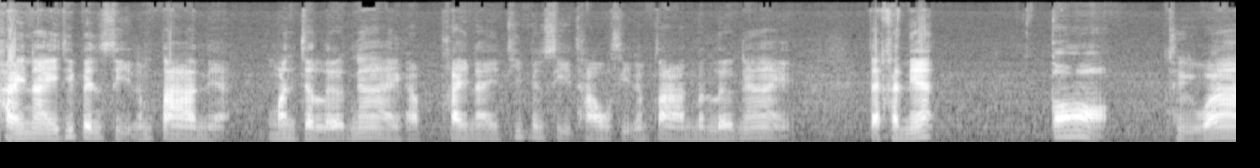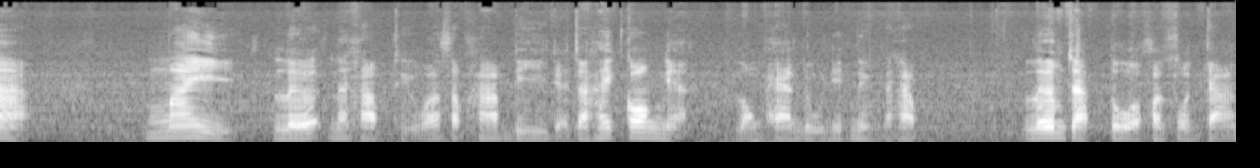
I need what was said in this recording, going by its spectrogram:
ภายในที่เป็นสีน้ำตาลเนี่ย มันจะเลอะง่ายครับ ภายในที่เป็นสีเทาสีน้ำตาลมันเลอะง่าย แต่คันนี้ก็ถือว่าไม่เลอะนะครับ ถือว่าสภาพดี เดี๋ยวจะให้กล้องเนี่ยลองแพนดูนิดนึงนะครับ เริ่มจากตัวคอนโซลกลาง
